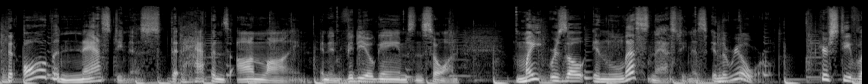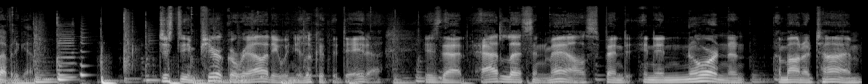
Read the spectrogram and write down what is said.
that all the nastiness that happens online and in video games and so on might result in less nastiness in the real world? Here's Steve Levitt again. Just the empirical reality when you look at the data is that adolescent males spend an inordinate amount of time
